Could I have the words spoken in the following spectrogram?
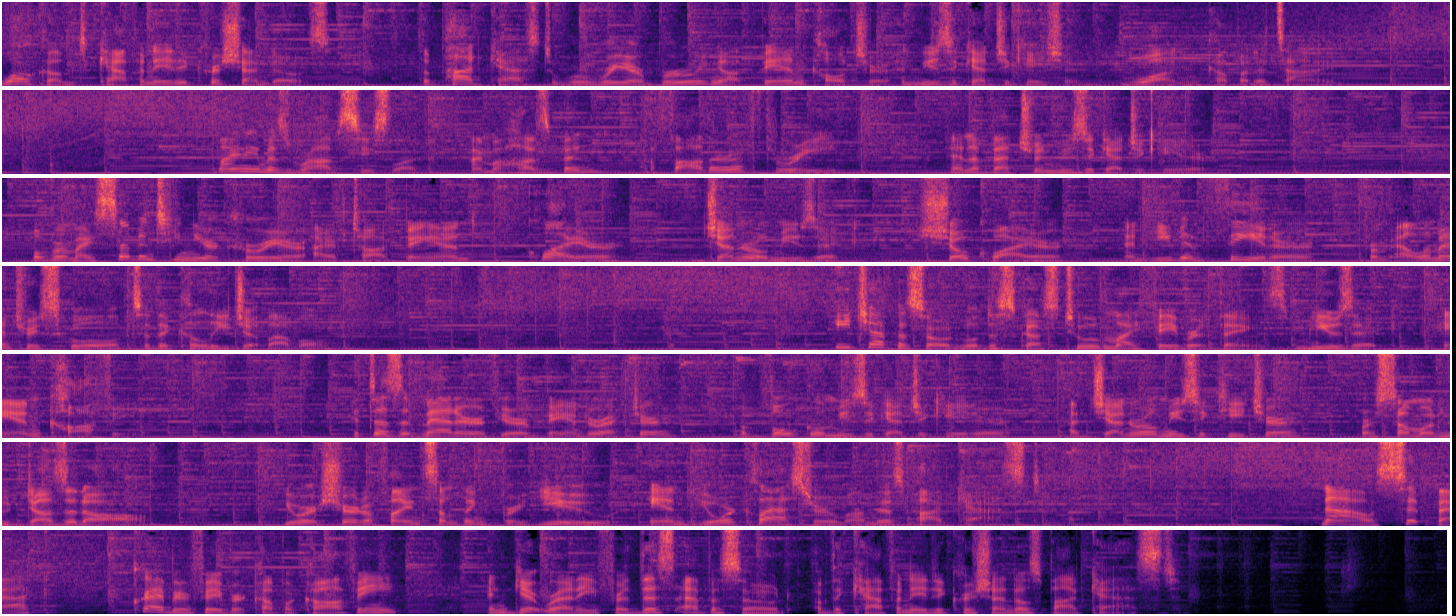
Welcome to Caffeinated Crescendos, the podcast where we are brewing up band culture and music education one cup at a time. My name is Rob Cieslak. I'm a husband, a father of three, and a veteran music educator. Over my 17 year career, I've taught band, choir, general music, show choir, and even theater from elementary school to the collegiate level. Each episode will discuss two of my favorite things music and coffee. It doesn't matter if you're a band director, a vocal music educator, a general music teacher, or someone who does it all. You are sure to find something for you and your classroom on this podcast. Now, sit back, grab your favorite cup of coffee, and get ready for this episode of the Caffeinated Crescendos podcast.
